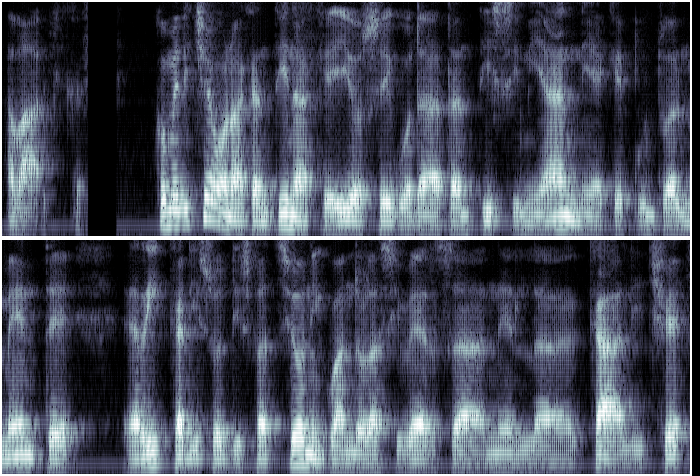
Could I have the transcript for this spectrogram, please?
Avalk. Come diceva una cantina che io seguo da tantissimi anni e che puntualmente è ricca di soddisfazioni quando la si versa nel calice,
